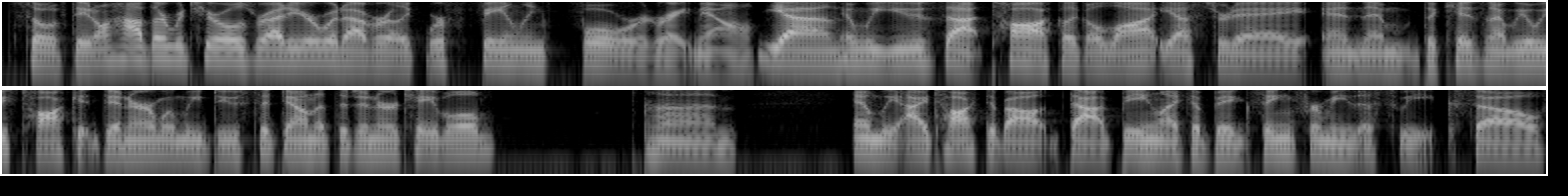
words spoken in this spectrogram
So if they don't have their materials ready or whatever, like we're failing forward right now. yeah. And we use that talk like a lot yesterday. And then the kids and I, we always talk at dinner when we do sit down at the dinner table. Um, and we, I talked about that being like a big thing for me this week. So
